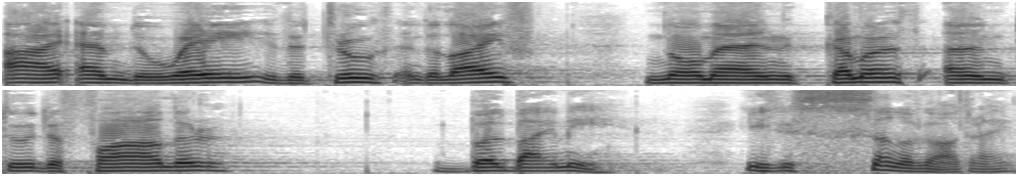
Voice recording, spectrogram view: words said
I am the way, the truth, and the life. No man cometh unto the Father but by me. He's the Son of God, right?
